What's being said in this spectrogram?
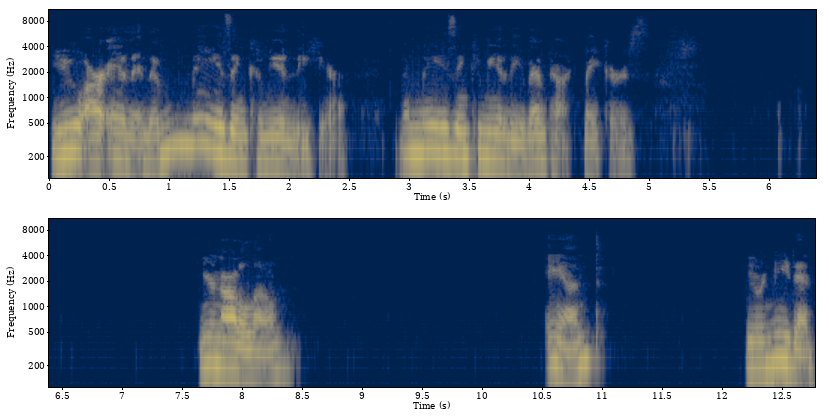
You are in an amazing community here, an amazing community of impact makers. You're not alone. And you're needed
